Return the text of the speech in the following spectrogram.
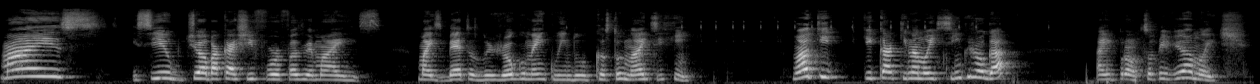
Mas. E se o tio Abacaxi for fazer mais. Mais betas do jogo, né? Incluindo Custom Nights, enfim. Vamos aqui, ficar aqui na noite 5 e jogar. Aí pronto, sobreviveu a noite.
